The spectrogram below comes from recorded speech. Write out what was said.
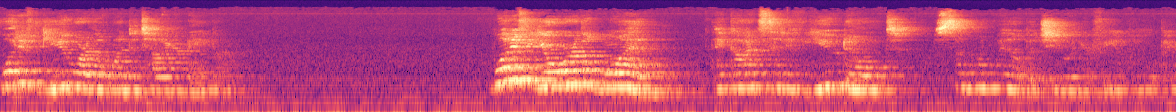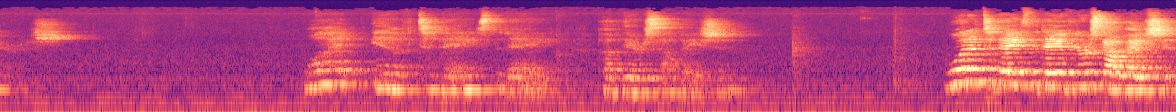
What if you are the one to tell your? What if you're the one that God said, if you don't, someone will, but you and your family will perish? What if today's the day of their salvation? What if today's the day of your salvation?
